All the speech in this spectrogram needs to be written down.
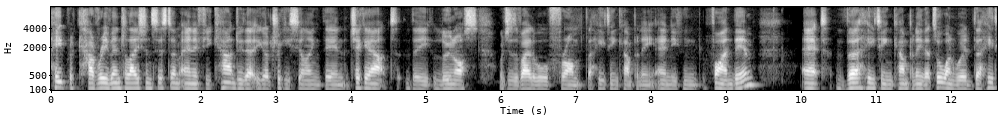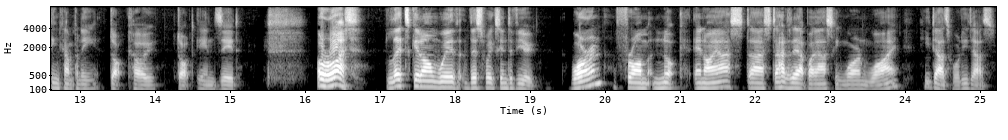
heat recovery ventilation system. And if you can't do that, you've got a tricky ceiling, then check out the Lunos, which is available from the heating company. And you can find them at the heating company. That's all one word, theheatingcompany.co.nz. All right, let's get on with this week's interview. Warren from Nook, and I asked, uh, started out by asking Warren why he does what he does.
